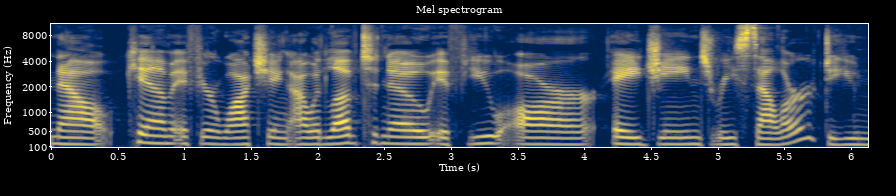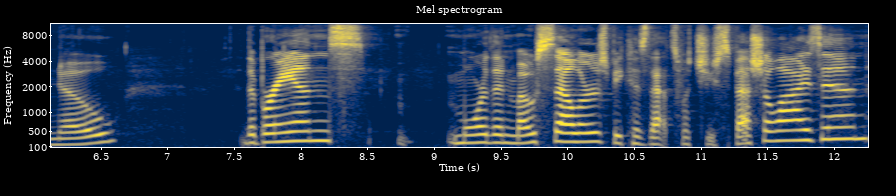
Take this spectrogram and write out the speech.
Now, Kim, if you're watching, I would love to know if you are a jeans reseller. Do you know the brands more than most sellers because that's what you specialize in?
